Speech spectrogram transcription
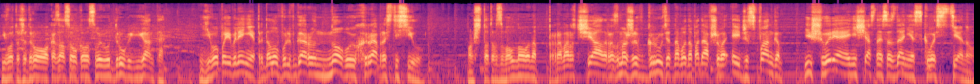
И вот уже Дроу оказался около своего друга-гиганта. Его появление придало Вульфгару новую храбрость и силу. Он что-то взволнованно проворчал, размажив грудь одного нападавшего Эйджис фангом, и швыряя несчастное создание сквозь стену.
